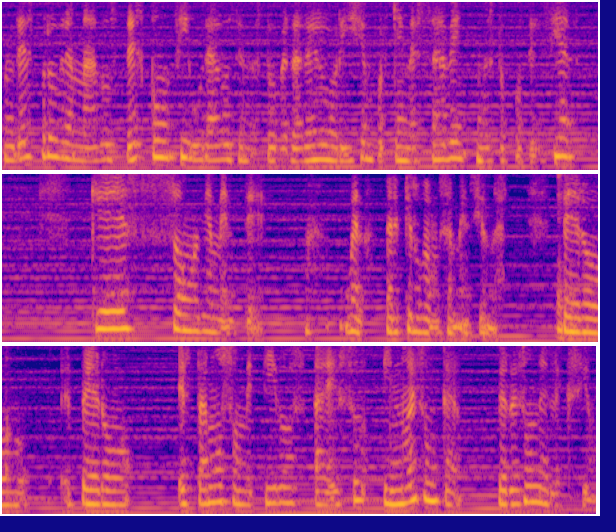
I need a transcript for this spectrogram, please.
desprogramados, desconfigurados de nuestro verdadero origen por quienes saben nuestro potencial, que son obviamente, bueno, ¿para qué lo vamos a mencionar? Pero, pero estamos sometidos a eso y no es un cargo pero es una elección.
